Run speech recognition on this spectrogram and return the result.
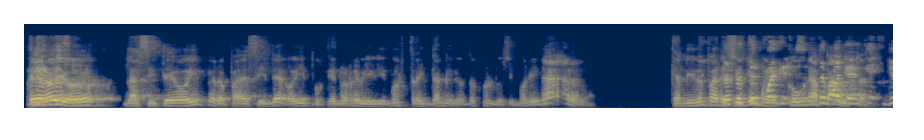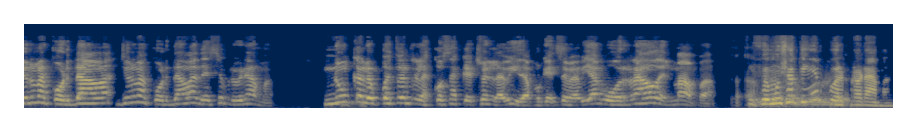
Pero Lucy- yo la cité hoy, pero para decirle, oye, ¿por qué no revivimos 30 minutos con Lucy Molinar? Que a mí me pareció que puede- marcó una pauta. que yo no me acordaba, yo no me acordaba de ese programa. Nunca lo he puesto entre las cosas que he hecho en la vida porque se me había borrado del mapa. Y fue mucho tiempo el programa.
